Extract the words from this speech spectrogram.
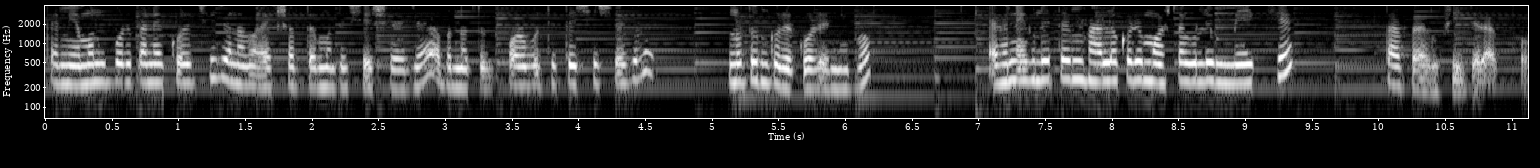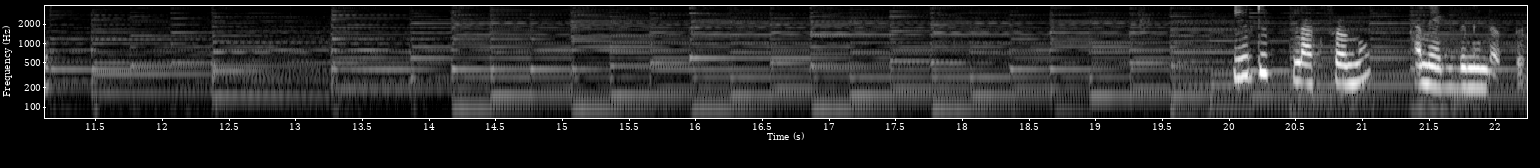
তাই আমি এমন পরিমাণে করেছি যেন আমার এক সপ্তাহের মধ্যে শেষ হয়ে যায়। আবার নতুন, পরবর্তীতে শেষ হয়ে গেলে নতুন করে করে নিব। এখন এগুলিতে আমি ভালো করে মশলাগুলি মেখে তারপর আমি ফ্রিজে রাখব। ইউটিউব প্ল্যাটফর্মে আমি একদমই নতুন।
